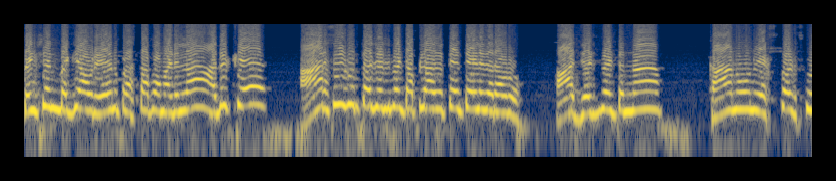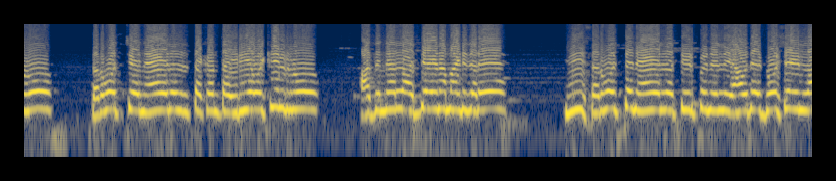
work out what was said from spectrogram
ಪೆನ್ಷನ್ ಬಗ್ಗೆ ಅವ್ರು ಏನು ಪ್ರಸ್ತಾಪ ಮಾಡಿಲ್ಲ. ಅದಕ್ಕೆ R C Gupta judgment apply ಆಗುತ್ತೆ ಅಂತ ಹೇಳಿದ್ದಾರೆ ಅವರು. ಆ ಜಡ್ಜ್ಮೆಂಟ್ ಅನ್ನ ಕಾನೂನು ಎಕ್ಸ್ಪರ್ಟ್ಸ್ಗಳು ಸರ್ವೋಚ್ಚ ನ್ಯಾಯಾಲಯದಲ್ಲಿರ್ತಕ್ಕಂಥ ಹಿರಿಯ ವಕೀಲರು ಅದನ್ನೆಲ್ಲ ಅಧ್ಯಯನ ಮಾಡಿದ್ದಾರೆ. ಈ ಸರ್ವೋಚ್ಚ ನ್ಯಾಯಾಲಯದ ತೀರ್ಪಿನಲ್ಲಿ ಯಾವುದೇ ದೋಷ ಇಲ್ಲ.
